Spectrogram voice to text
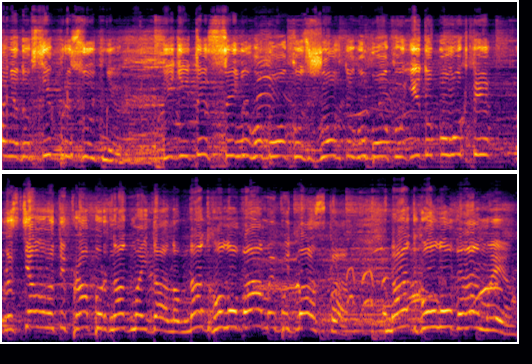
прохання до всіх присутніх підійти з синього боку, з жовтого боку і допомогти розтягувати прапор над майданом, над головами, будь ласка, над головами.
